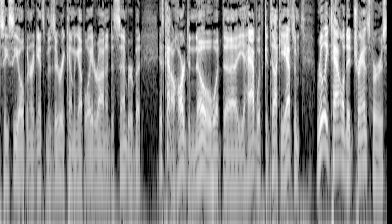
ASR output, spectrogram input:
SEC opener against Missouri coming up later on in December. But it's kind of hard to know what uh, you have with Kentucky. You have some really talented transfers.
